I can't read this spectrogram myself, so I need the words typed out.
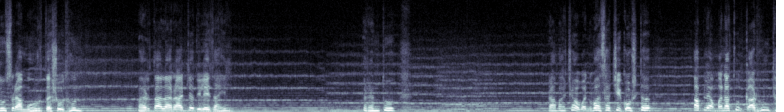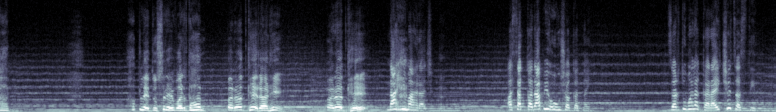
दुसरा मुहूर्त शोधून भरताला राज्य दिले जाईल. परंतु रामाच्या वनवासाची गोष्ट आपल्या मनातून काढून टाक. आपले दुसरे वरदान परत घे राणी. परत घे. नाही महाराज. असा कदापि होऊ शकत नाही. जर तुम्हाला करायचीच असतील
